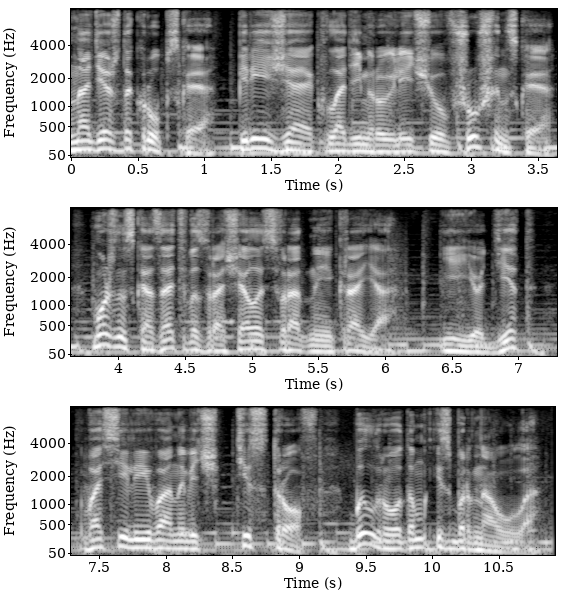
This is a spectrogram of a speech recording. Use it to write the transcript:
Надежда Крупская, переезжая к Владимиру Ильичу в Шушинское, можно сказать, возвращалась в родные края. Ее дед, Василий Иванович Тистров, был родом из Барнаула –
